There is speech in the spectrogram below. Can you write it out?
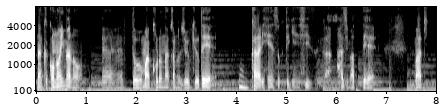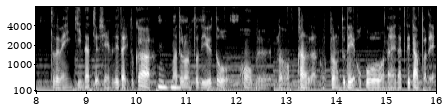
なんかこの今の、えーっと、まあコロナ禍の状況で、うんかなり変則的にシーズンが始まって、まあ、例えば延期になっちゃう試合も出たりとか、うんまあ、トロントで言うと、ホームのカナダのトロントで行えなくて、タンパで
